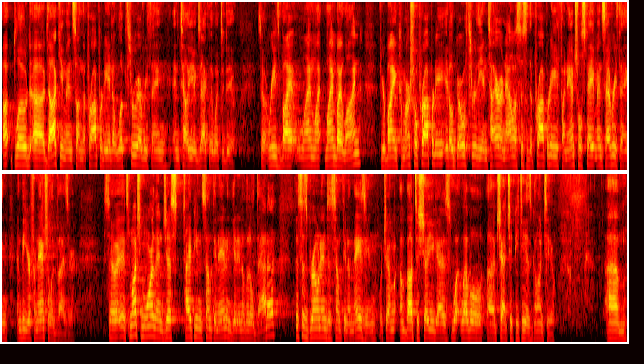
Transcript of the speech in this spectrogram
upload uh, documents on the property. It'll look through everything and tell you exactly what to do. So it reads by line, line by line. If you're buying commercial property, it'll go through the entire analysis of the property, financial statements, everything, and be your financial advisor. So it's much more than just typing something in and getting a little data. This has grown into something amazing, which I'm, I'm about to show you guys what level uh, ChatGPT has gone to. Um,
